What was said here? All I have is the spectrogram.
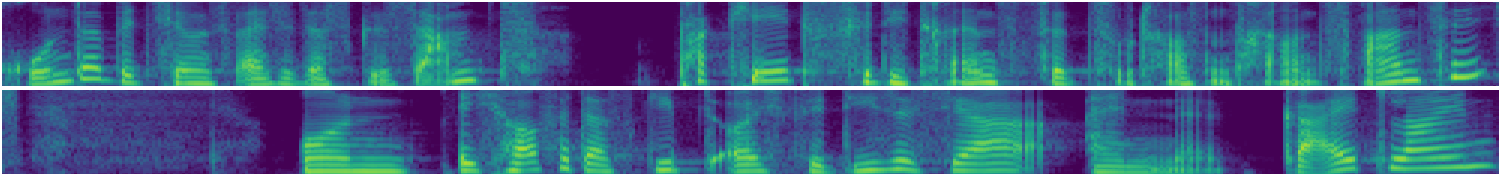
runter, beziehungsweise das Gesamtpaket für die Trends für 2023. Und ich hoffe, das gibt euch für dieses Jahr eine Guideline.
